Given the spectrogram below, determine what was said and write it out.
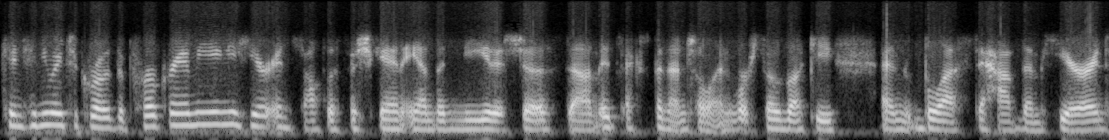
continuing to grow the programming here in Southwest Michigan, and the need is just um, it's exponential, and we're so lucky and blessed to have them here. And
